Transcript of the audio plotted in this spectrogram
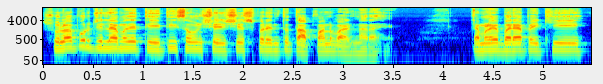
सोलापूर जिल्ह्यामध्ये तेहतीस अंश सेल्सिअसपर्यंत तापमान वाढणार आहे. त्यामुळे बऱ्यापैकी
